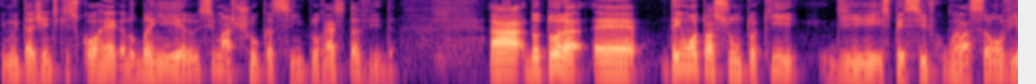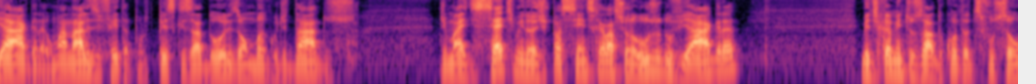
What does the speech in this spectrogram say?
e muita gente que escorrega no banheiro e se machuca assim pro resto da vida. A doutora, é, tem um outro assunto aqui de específico com relação ao Viagra. Uma análise feita por pesquisadores a um banco de dados de mais de 7 milhões de pacientes relaciona o uso do Viagra, medicamento usado contra a disfunção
